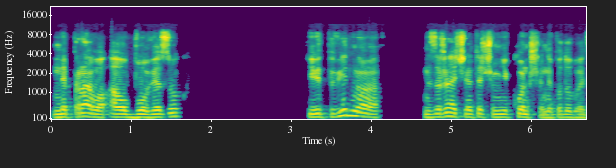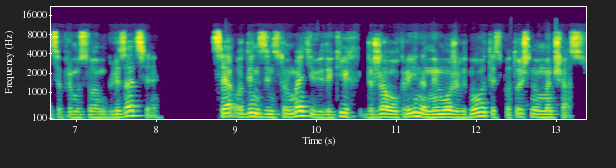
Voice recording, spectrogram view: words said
не право, а обов'язок. І відповідно, незважаючи на те, що мені конче не подобається примусова мобілізація, це один з інструментів, від яких держава Україна не може відмовитись в поточний момент часу.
